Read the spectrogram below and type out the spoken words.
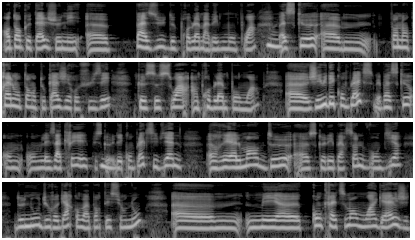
en tant que telle, je n'ai pas eu de problème avec mon poids parce que pendant très longtemps, en tout cas, j'ai refusé que ce soit un problème pour moi. Euh, j'ai eu des complexes, mais parce qu'on on me les a créés, puisque mm. les complexes, ils viennent euh, réellement de euh, ce que les personnes vont dire de nous, du regard qu'on va porter sur nous. mais concrètement, moi, Gaëlle, j'ai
